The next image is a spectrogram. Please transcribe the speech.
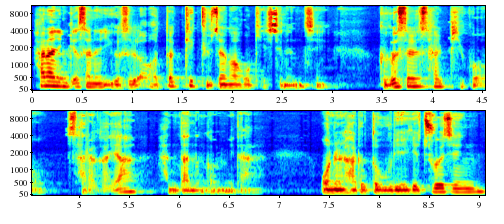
하나님께서는 이것을 어떻게 규정하고 계시는지 그것을 살피고 살아가야 한다는 겁니다. 오늘 하루도 우리에게 주어진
